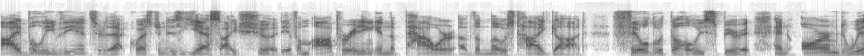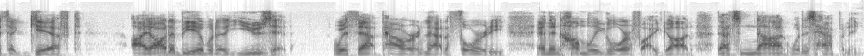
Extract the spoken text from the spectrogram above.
I believe the answer to that question is yes, I should. If I'm operating in the power of the Most High God, filled with the Holy Spirit, and armed with a gift, I ought to be able to use it with that power and that authority and then humbly glorify God. That's not what is happening.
